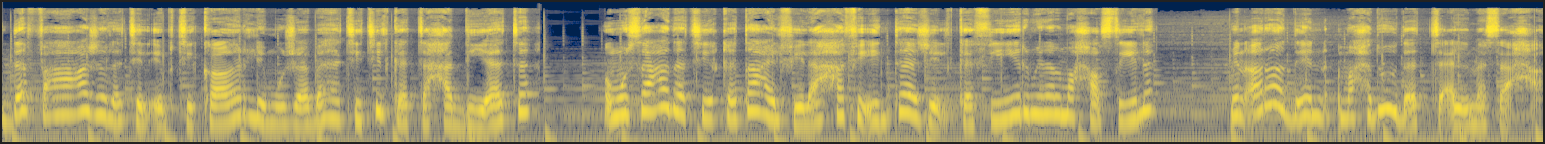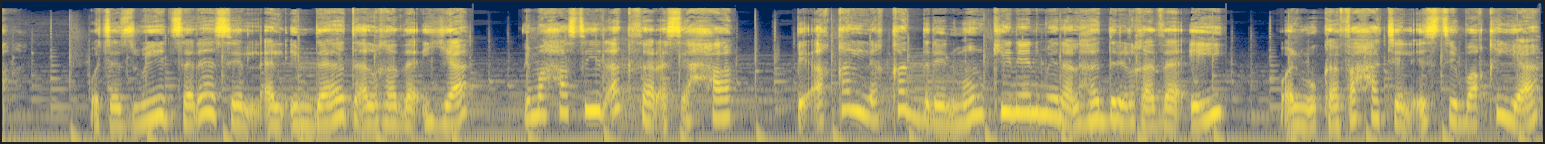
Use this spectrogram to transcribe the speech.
دفع عجلة الابتكار لمجابهة تلك التحديات ومساعدة قطاع الفلاحة في إنتاج الكثير من المحاصيل من أراضٍ محدودة المساحة وتزويد سلاسل الإمداد الغذائية بمحاصيل أكثر صحة بأقل قدر ممكن من الهدر الغذائي والمكافحة الاستباقية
